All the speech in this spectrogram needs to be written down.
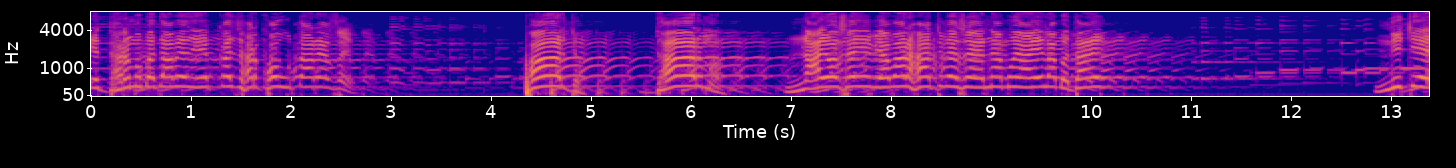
એ ધર્મ બજાવે એક જ હરખો ઉતારે છે. ફરજ, ધર્મ નાયો છે, એ વ્યવહાર હાચવે છે એના મોય આયેલા બધાય નીચે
